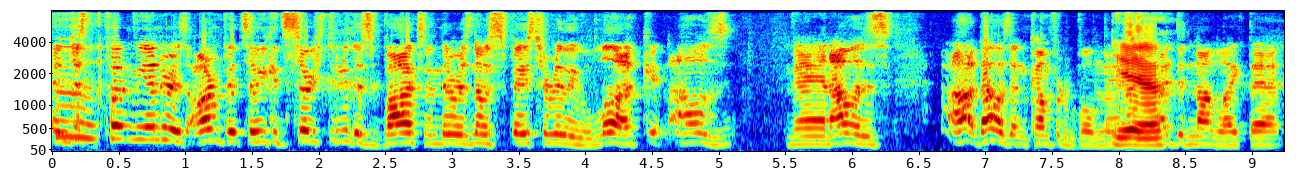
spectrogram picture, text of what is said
and just put me under his armpit so he could search through this box when there was no space to really look. And I was, man, I was. Uh, that was uncomfortable, man. Yeah. I did not like that.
